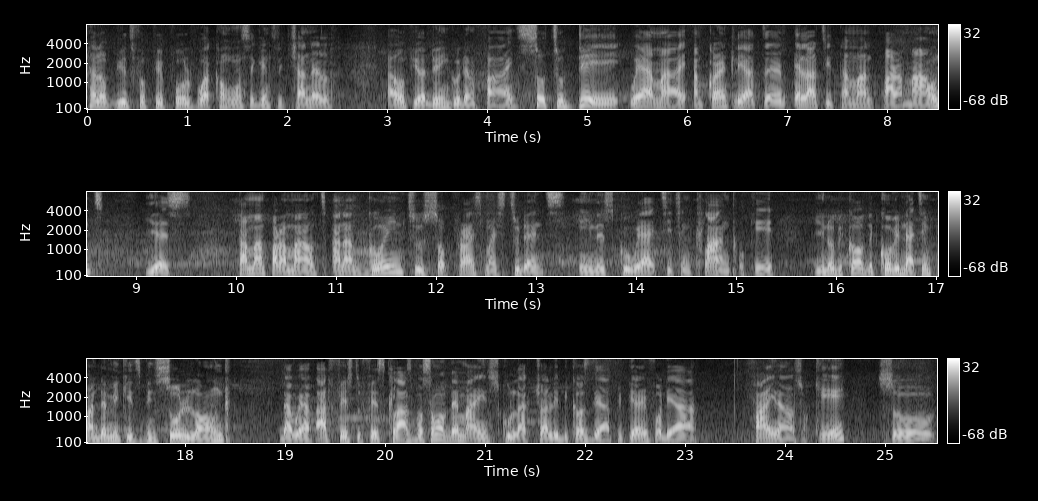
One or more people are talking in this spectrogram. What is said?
Hello, beautiful people. Welcome once again to the channel. I hope you are doing good and fine. So today, where am I? I'm currently at um, LRT Taman Paramount. Yes, Taman Paramount, and I'm going to surprise my students in a school where I teach in Klang. Okay, you know, because of the COVID-19 pandemic, it's been so long that we have had face-to-face class. But some of them are in school actually because they are preparing for their finals. Okay, so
